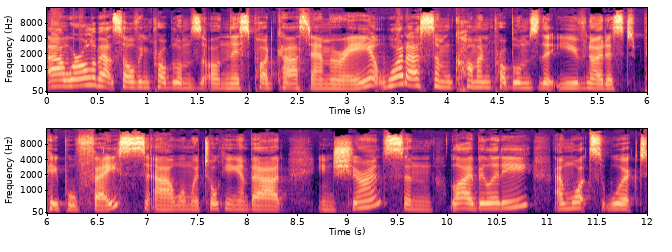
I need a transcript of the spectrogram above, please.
uh, we're all about solving problems on this podcast, Anne-Maree. What are some common problems that you've noticed people face uh, when we're talking about insurance and liability, and what's worked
